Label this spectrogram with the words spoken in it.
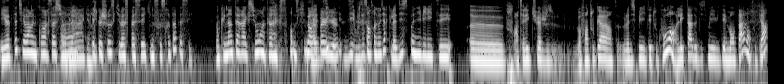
Et il va peut-être y avoir une conversation, blague. quelque chose qui va se passer qui ne se serait pas passé. Donc une interaction intéressante qui n'aurait pas eu lieu. Vous êtes en train de nous dire que la disponibilité euh, intellectuelle, je- enfin en tout cas la disponibilité tout court, l'état de disponibilité mentale en tout cas,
